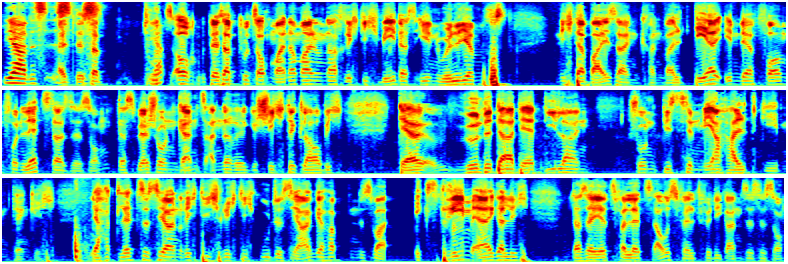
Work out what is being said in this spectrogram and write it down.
Ja, das ist. Also deshalb tut's ja. auch, deshalb tut es auch meiner Meinung nach richtig weh, dass Ian Williams nicht dabei sein kann, weil der in der Form von letzter Saison, das wäre schon eine ganz andere Geschichte, glaube ich. Der würde da der D-Line schon ein bisschen mehr Halt geben, denke ich. Der hat letztes Jahr ein richtig, richtig gutes Jahr gehabt und es war extrem ärgerlich, dass er jetzt verletzt ausfällt für die ganze Saison.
